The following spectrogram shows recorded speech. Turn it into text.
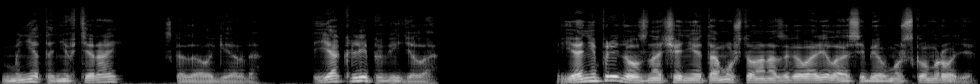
«Мне-то не втирай», — сказала Герда. «Я клип видела». Я не придал значения тому, что она заговорила о себе в мужском роде.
